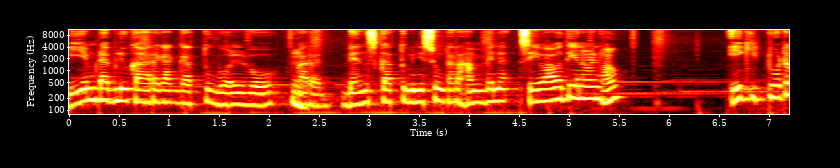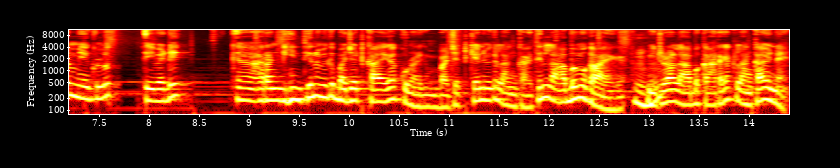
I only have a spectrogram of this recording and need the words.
BMW කාරකක් ගත්තු වොල්වෝ අර බැන්ස් ගත්තු මිනිස්සුන්ට හම්බෙන සේවාව තියෙනවන. ඒ කිට්ටුවට මේකුලොත් ඒ වැඩෙක් අරංගිහින් තියන මේක බජට් කායක කුණට බජට් කැන එක ලංකායි තින් ලාබම කායක මිටර ලාභකාරයක් ලංකාව නෑ.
